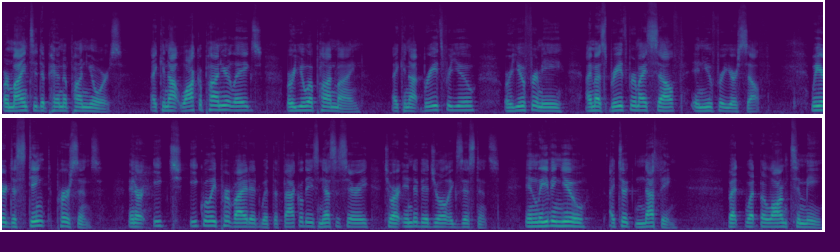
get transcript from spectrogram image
or mine to depend upon yours. I cannot walk upon your legs or you upon mine. I cannot breathe for you or you for me. I must breathe for myself and you for yourself. We are distinct persons and are each equally provided with the faculties necessary to our individual existence. In leaving you, I took nothing but what belonged to me,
